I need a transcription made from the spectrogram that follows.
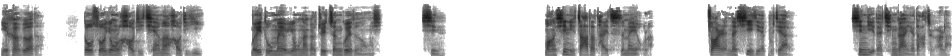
一个个的都说用了好几千万、好几亿，唯独没有用那个最珍贵的东西——心。往心里扎的台词没有了，抓人的细节不见了，心底的情感也打折了。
